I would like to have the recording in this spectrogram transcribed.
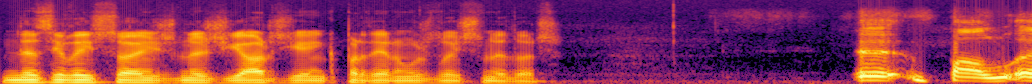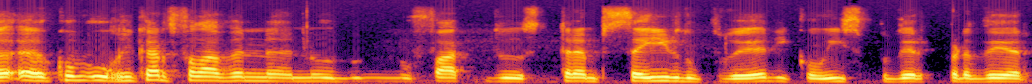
nas eleições na Geórgia, em que perderam os dois senadores. Uh, Paulo, uh, uh, como o Ricardo falava no, no, no, facto de Trump sair do poder e com isso poder perder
